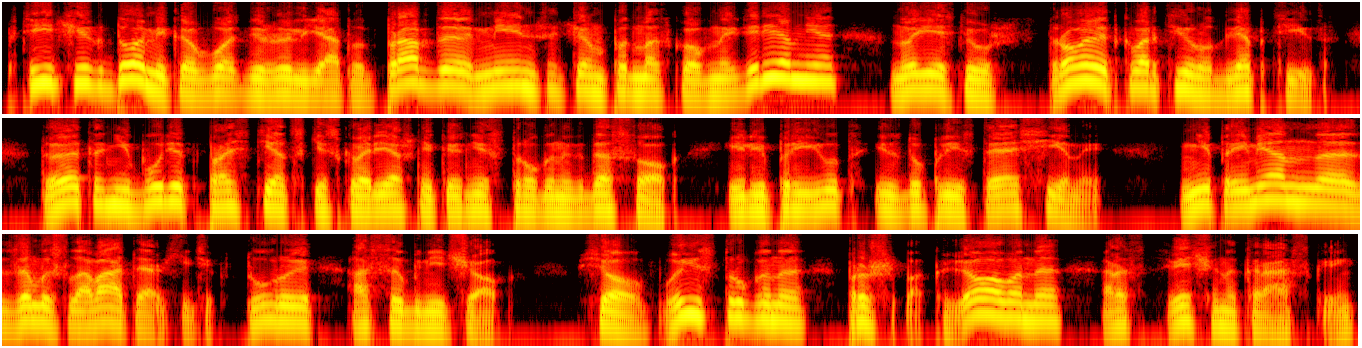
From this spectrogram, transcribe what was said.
Птичьих домиков возле жилья тут, правда, меньше, чем в подмосковной деревне, но если уж строят квартиру для птиц, то это не будет простецкий скворечник из неструганных досок или приют из дуплистой осины. Непременно замысловатой архитектуры особнячок. Все выстругано, прошпаклевано, расцвечено краской.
